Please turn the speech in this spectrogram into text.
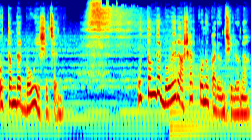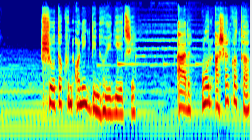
উত্তমদার বউ এসেছেন। উত্তমদার বউয়ের আসার কোনো কারণ ছিল না। শো তখন অনেক দিন হয়ে গিয়েছে। আর ওর আসার কথা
